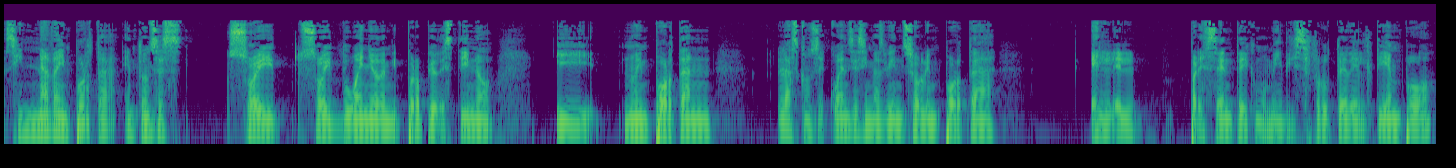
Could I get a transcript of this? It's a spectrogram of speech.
si nada importa, entonces soy, soy dueño de mi propio destino y no importan las consecuencias y más bien solo importa el, el presente y como mi disfrute del tiempo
